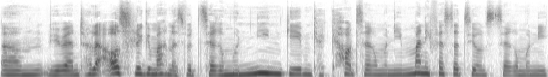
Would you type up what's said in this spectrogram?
Ähm, wir werden tolle Ausflüge machen. Es wird Zeremonien geben, Kakaozeremonie, Manifestationszeremonie,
